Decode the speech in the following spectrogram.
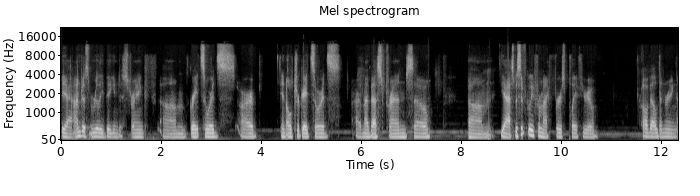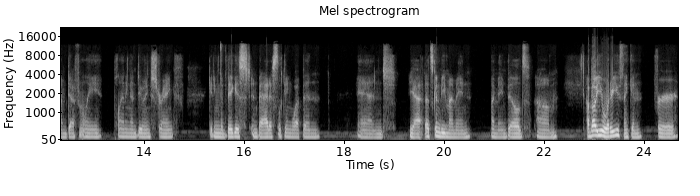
yeah, I'm just really big into strength. Um, great swords are and ultra great swords are my best friend. So um, yeah, specifically for my first playthrough of Elden Ring, I'm definitely planning on doing strength, getting the biggest and baddest looking weapon, and yeah, that's gonna be my main my main build. Um, how about you? What are you thinking for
